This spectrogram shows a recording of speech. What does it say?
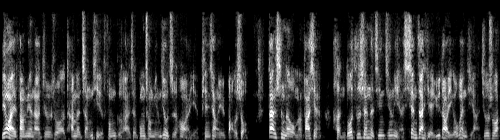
另外一方面呢，就是说他们整体风格啊，这功成名就之后啊，也偏向于保守。但是呢，我们发现很多资深的基金经理啊，现在也遇到一个问题啊，就是说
